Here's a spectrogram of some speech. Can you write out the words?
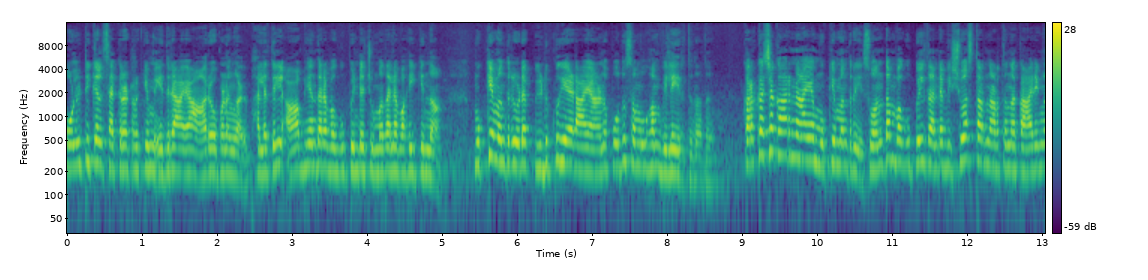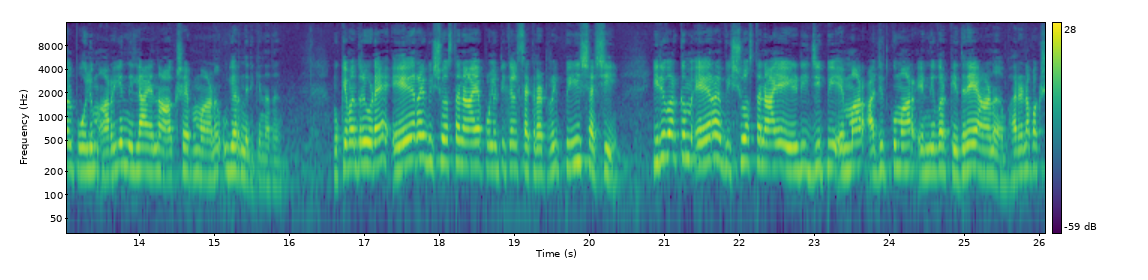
പൊളിറ്റിക്കൽ സെക്രട്ടറിക്കും എതിരായ ആരോപണങ്ങൾ. ഫലത്തിൽ ആഭ്യന്തര വകുപ്പിന്റെ ചുമതല വഹിക്കുന്ന മുഖ്യമന്ത്രിയുടെ പിടിപ്പുകേടായാണ് പൊതുസമൂഹം വിലയിരുത്തുന്നത്. കർക്കശക്കാരനായ മുഖ്യമന്ത്രി സ്വന്തം വകുപ്പിൽ തന്റെ വിശ്വസ്തർ നടത്തുന്ന കാര്യങ്ങൾ പോലും അറിയുന്നില്ല എന്ന ആക്ഷേപമാണ് ഉയർന്നിരിക്കുന്നത്. മുഖ്യമന്ത്രിയുടെ ഏറെ വിശ്വസ്തനായ പൊളിറ്റിക്കൽ സെക്രട്ടറി പി ശശി ഇരുവർക്കും ഏറെ വിശ്വസ്തനായ A D G P M R Ajith Kumar എന്നിവർക്കെതിരെയാണ് ഭരണപക്ഷ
